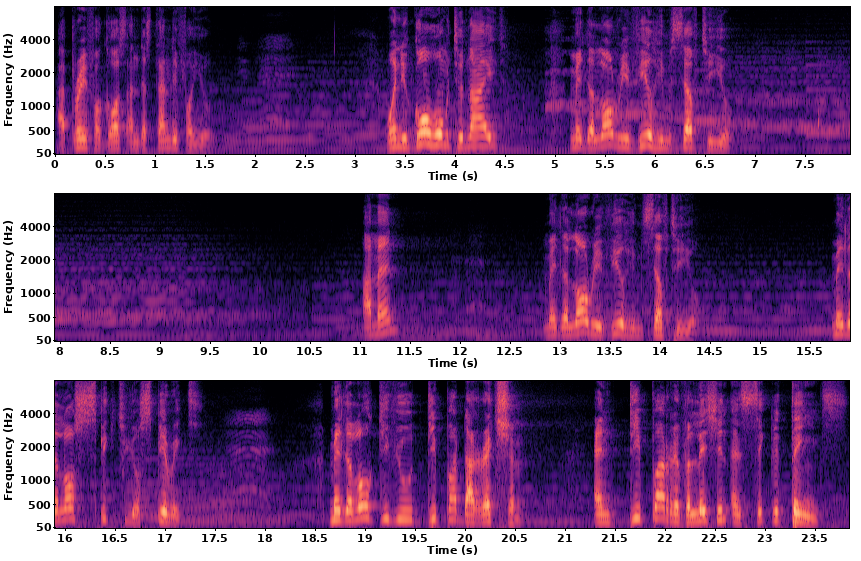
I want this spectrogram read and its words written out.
I pray for God's understanding for you. When you go home tonight, May the Lord reveal Himself to you. Amen. May the Lord reveal Himself to you. May the Lord speak to your spirit. May the Lord give you deeper direction and deeper revelation and secret things.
